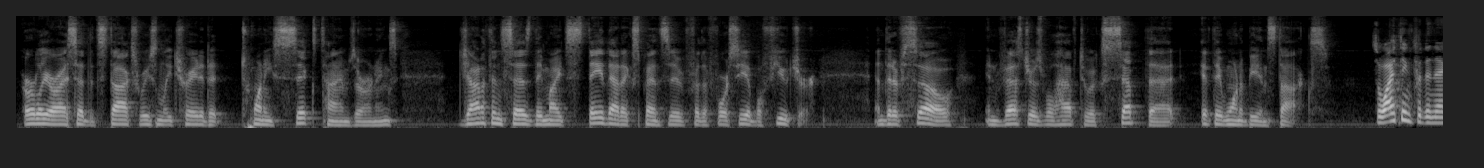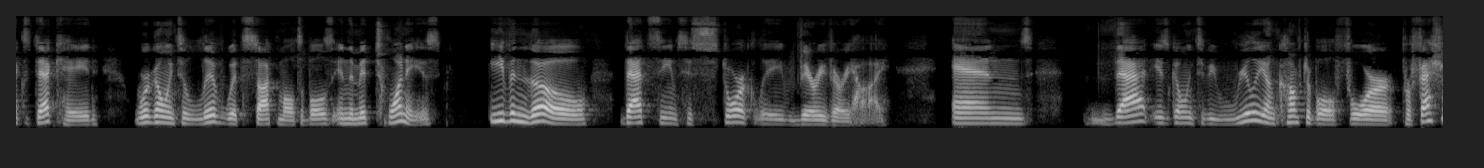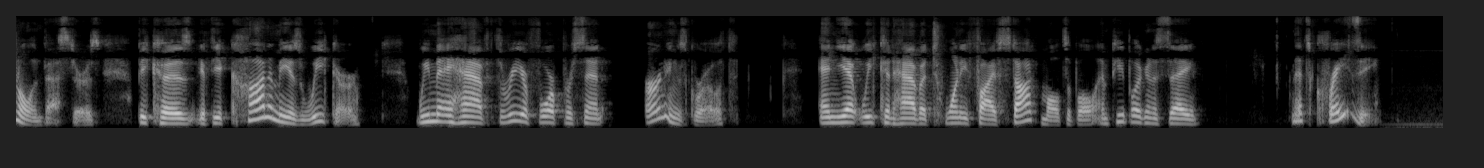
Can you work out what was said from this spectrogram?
Earlier I said that stocks recently traded at 26 times earnings. Jonathan says they might stay that expensive for the foreseeable future, and that if so, investors will have to accept that if they want to be in stocks. So I think for the next decade, we're going to live with stock multiples in the mid 20s, even though that seems historically very, very high. And that is going to be really uncomfortable for professional investors because if the economy is weaker, we may have 3 or 4% earnings growth, and yet we could have a 25 stock multiple, and people are going to say, that's crazy.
